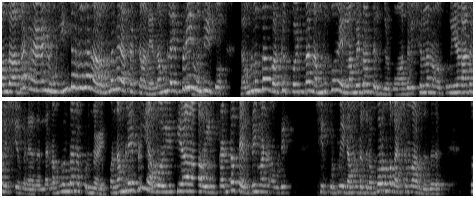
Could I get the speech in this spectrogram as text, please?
அந்த அதர் ஹேண்ட் இன்டர்னலா நான் ரொம்பவே அஃபெக்ட் ஆனேன். நம்மள எப்படி வந்து இப்போ நம்மளும் தான் ஒர்க்கு போயிருந்தா நம்மளுக்கும் எல்லாமே தான் தெரிஞ்சிருக்கும். அந்த விஷயம்லாம் நம்ம புரியாத விஷயம் கிடையாது இல்ல நம்மளும் தானே புரிஞ்சிருக்கும் நம்மள எப்படி அவ்வளவு ஈஸியா இன் ஃப்ரண்ட் ஆஃப் எவ்ரி ஒன் அப்படி ஷி புட் மீ டவுன்றது ரொம்ப ரொம்ப கஷ்டமா இருந்தது. சோ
